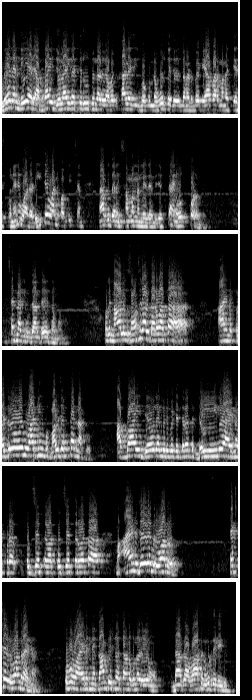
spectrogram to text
లేదండి అది అబ్బాయి జులైగా తిరుగుతున్నాడు కాబట్టి కాలేజీకి పోకుండా ఊరికే తిరుగుతున్నాడు బయట వ్యాపారం అన్న చేసుకుని అని వాడు అడిగితే వాడిని పంపించాను. నాకు దానికి సంబంధం లేదండి చెప్తే ఆయన ఒప్పుకోవడం లేదు. సరే నాకు ఇప్పుడు దాంతో ఏం సంబంధం? ఒక నాలుగు సంవత్సరాల తర్వాత ఆయన ప్రతిరోజు వాకింగ్ మళ్ళీ చెప్తాడు నాకు. అబ్బాయి జవలంగుడి పెట్టిన తర్వాత డైలీ ఆయన ప్ర- కొద్దిసేపు తర్వాత కొద్దిసేపు తర్వాత ఆయన జవలంగుడి ఓనరు. టెక్స్టైల్ ఓనర్ ఆయన. ఓహో ఆయనకి నేను కాంపిటీషన్ వస్తాను అనుకున్నాడు ఏమో నాకు ఆ వాసన కూడా తెలియదు.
